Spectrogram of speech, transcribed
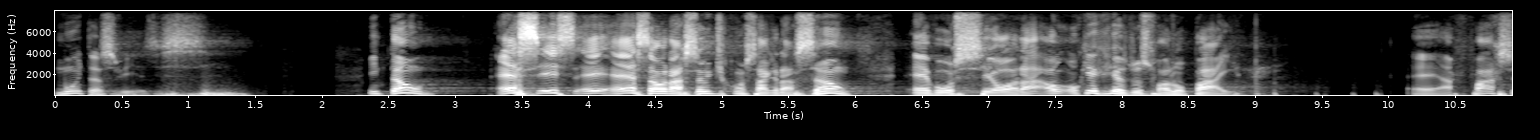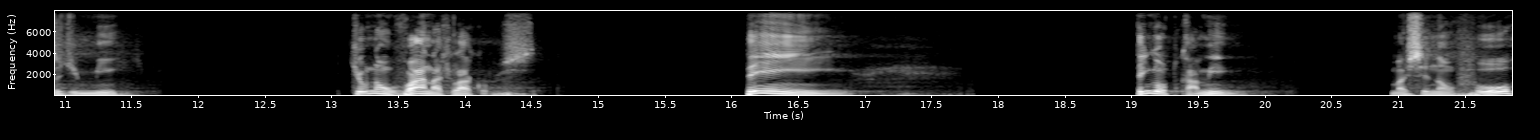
Muitas vezes. Então, essa, essa oração de consagração é você orar. O que Jesus falou, Pai? é, afasta de mim, que eu não vá naquela cruz. Tem, tem outro caminho, mas se não for,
